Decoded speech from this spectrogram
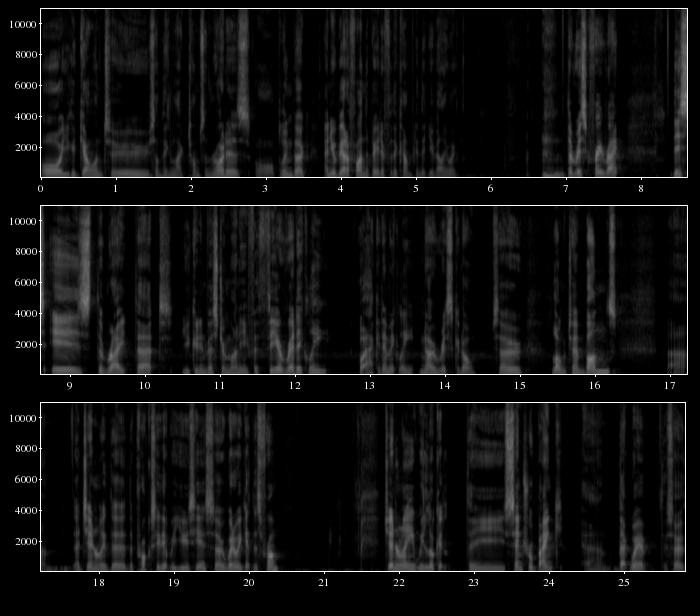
or you could go on to something like Thomson Reuters or Bloomberg, and you'll be able to find the beta for the company that you're valuing. the risk free rate this is the rate that you could invest your money for theoretically or academically, no risk at all. So long term bonds um, are generally the, the proxy that we use here. So where do we get this from? Generally, we look at the central bank um, that we're so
